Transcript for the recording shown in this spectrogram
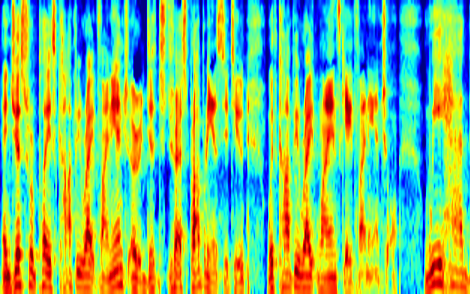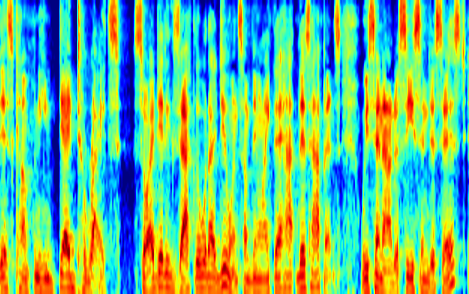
and just replaced Copyright Financial or Distressed Property Institute with Copyright Lionsgate Financial. We had this company dead to rights. So I did exactly what I do when something like that this happens. We sent out a cease and desist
